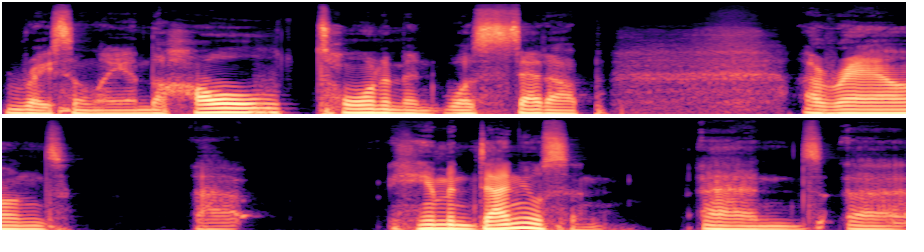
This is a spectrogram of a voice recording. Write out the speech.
recently, and the whole tournament was set up around uh, him and Danielson. And uh,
